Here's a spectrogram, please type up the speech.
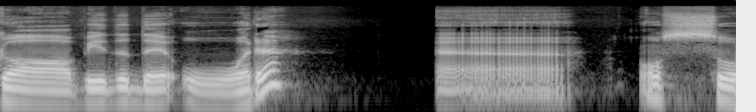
ga vi det det året. Eh, og så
